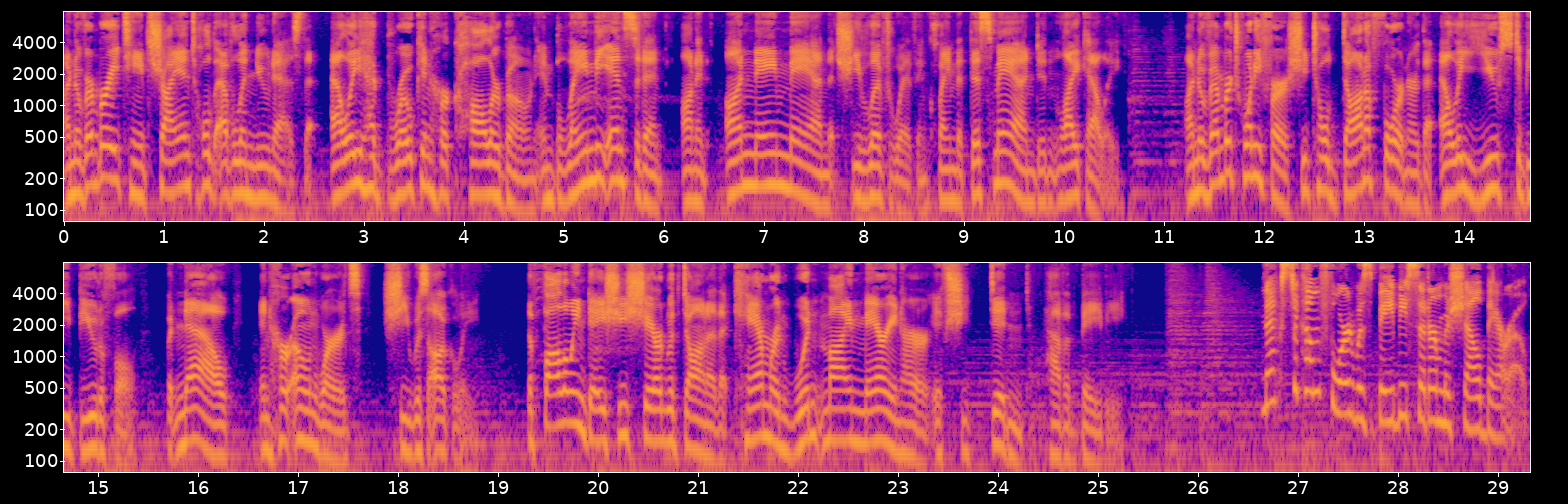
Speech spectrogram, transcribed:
On November 18th, Cheyenne told Evelyn Nunez that Ellie had broken her collarbone and blamed the incident on an unnamed man that she lived with and claimed that this man didn't like Ellie. On November 21st, she told Donna Fortner that Ellie used to be beautiful, but now, in her own words, she was ugly. The following day, she shared with Donna that Cameron wouldn't mind marrying her if she didn't have a baby. Next to come forward was babysitter Michelle Barrow.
